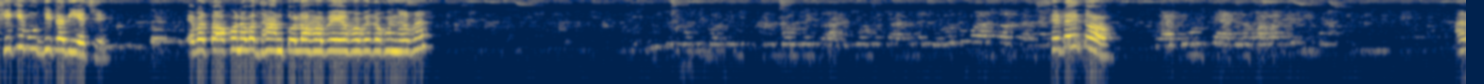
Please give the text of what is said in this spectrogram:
ঠিকই বুদ্ধিটা দিয়েছে। এবার তখন আবার ধান তোলা হবে হবে, তখন যাবে সেটাই তো। আর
